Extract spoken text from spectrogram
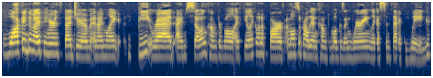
walk into my parents' bedroom and I'm like beat red. I'm so uncomfortable. I feel like I want to barf. I'm also probably uncomfortable because I'm wearing like a synthetic wig.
